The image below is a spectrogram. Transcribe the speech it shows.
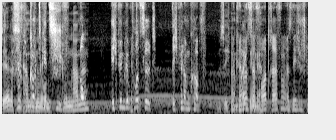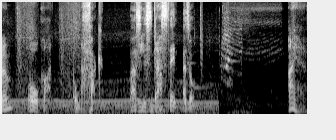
Ja, das Oh kann Gott, sich nur um. Stunden handeln. Ich bin geputzelt. Ich bin am Kopf. Sehe ich wir können Bike uns nicht mehr. davor treffen, ist nicht so schlimm. Oh Gott. Oh Nein. fuck. Was Riesen- ist das denn? Also, I have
